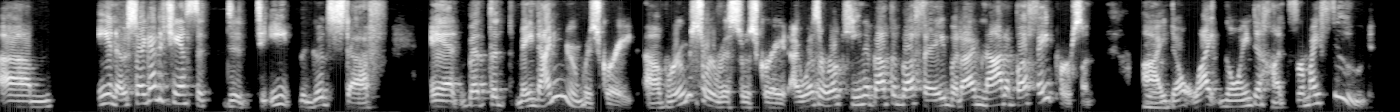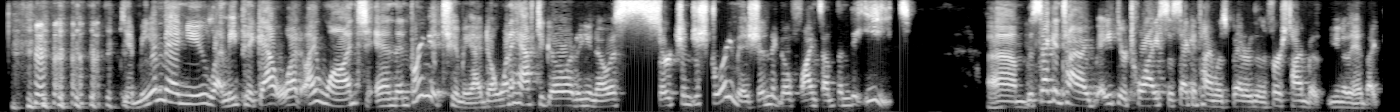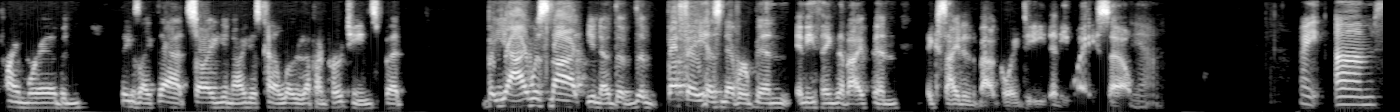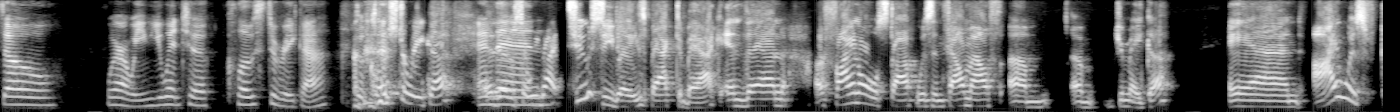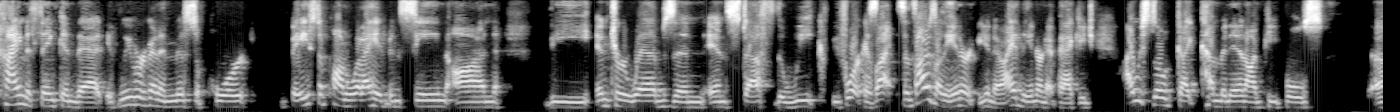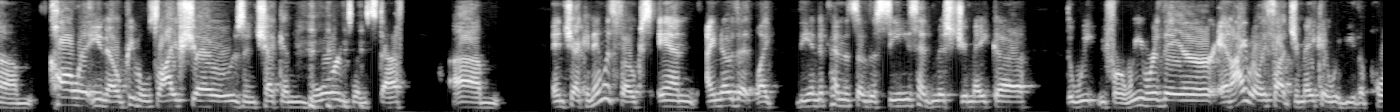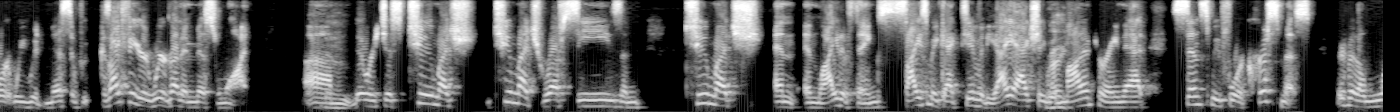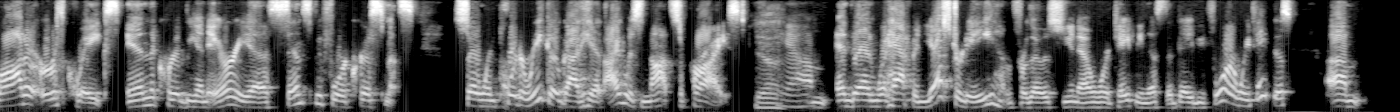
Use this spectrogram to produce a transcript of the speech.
Um, you know, so I got a chance to, to, to eat the good stuff. And but the main dining room was great. Uh, room service was great. I wasn't real keen about the buffet, but I'm not a buffet person. I don't like going to hunt for my food. Give me a menu, let me pick out what I want, and then bring it to me. I don't want to have to go on, you know, a search and destroy mission to go find something to eat. Um, the second time I ate there twice. The second time was better than the first time, but you know they had like prime rib and things like that. So I, you know, I just kind of loaded up on proteins. But, but yeah, I was not. You know, the the buffet has never been anything that I've been excited about going to eat anyway. So Yeah. Right. Um. So where are we? You went to Costa Rica, to Costa Rica, and, and, then, then, so we got two sea days back to back, and then our final stop was in Falmouth, um, um, Jamaica. And I was kind of thinking that if we were going to miss a port, based upon what I had been seeing on the interwebs and and stuff the week before, because I since I was on the internet, you know, I had the internet package, I was still like coming in on people's um, call it, you know, people's live shows and checking boards and stuff. Um, and checking in with folks. And I know that like the Independence of the Seas had missed Jamaica the week before we were there, and I really thought Jamaica would be the port we would miss if because I figured we are going to miss one. Um, There was just too much, too much rough seas and too much, and in light of things, seismic activity. I actually been monitoring that since before Christmas. There's been a lot of earthquakes in the Caribbean area since before Christmas. So when Puerto Rico got hit, I was not surprised. yeah. yeah. Um, and then what happened yesterday, for those, you know, we're taping this the day before we taped this, um,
